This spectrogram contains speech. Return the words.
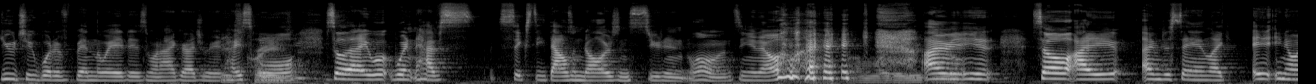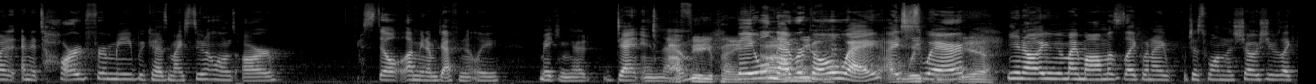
youtube would have been the way it is when i graduated high school crazy. so that i w- wouldn't have $60000 in student loans you know? Like I'm right there with you, I mean, so I I'm just saying like it, you know, and it's hard for me because my student loans are still, I mean, I'm definitely making a dent in them. I feel your pain. They will never go away. i swear. Yeah. You know, even my mom was like, when I just won the show, she was like,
